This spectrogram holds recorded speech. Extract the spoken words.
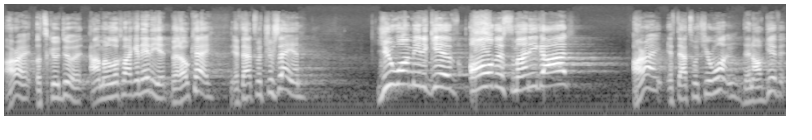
All right, let's go do it. I'm going to look like an idiot, but okay, if that's what you're saying. You want me to give all this money, God? All right, if that's what you're wanting, then I'll give it.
